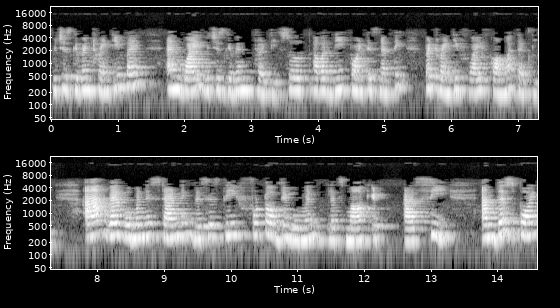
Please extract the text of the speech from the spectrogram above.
which is given 25 and Y which is given 30. So our B point is nothing but 25 comma 30 and where woman is standing this is the foot of the woman let's mark it as C and this point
